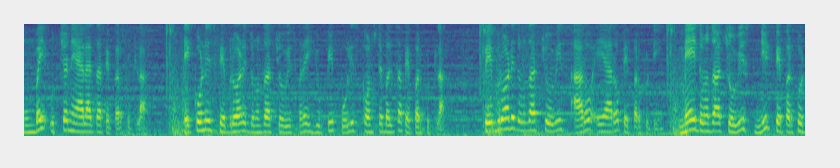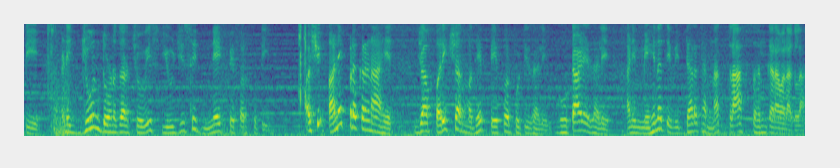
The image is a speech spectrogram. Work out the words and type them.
मुंबई उच्च न्यायालयाचा पेपर फुटला. एकोणीस फेब्रुवारी दोन हजार चोवीसमध्ये युपी पोलीस कॉन्स्टेबलचा पेपर फुटला. फेब्रुवारी दोन हजार चोवीस R O A R O paper फुटी मे दोन हजार चोवीस नीट पेपर फुटी आणि जून दोन हजार चोवीस युजीसी नेट पेपर फुटी अशी अनेक प्रकरणं आहेत ज्या परीक्षांमध्ये पेपर फुटी झाली घोटाळे झाले आणि मेहनती विद्यार्थ्यांना त्रास सहन करावा लागला.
